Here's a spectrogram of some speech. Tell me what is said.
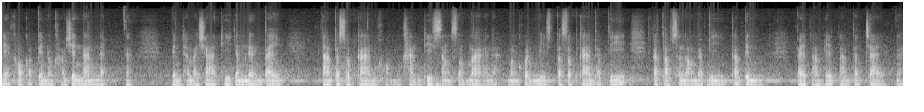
เนี่ยเขาก็เป็นของเขาเช่นนั้นแหละนะ เป็นธรรมชาติที่ดำเนินไปตามประสบการณ์ของขันที่สั่งสมมานะบางคนมีประสบการณ์แบบนี้ ก็ตอบสนองแบบนี้ก็เป็นไปตามเหตุตามปัจจัยนะ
